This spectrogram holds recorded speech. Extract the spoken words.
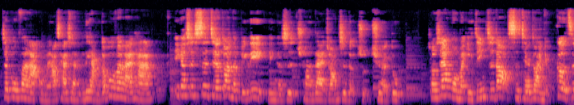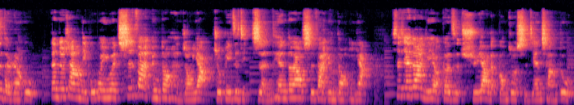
这部分啊，我们要拆成两个部分来谈，一个是四阶段的比例，另一个是穿戴装置的准确度。首先，我们已经知道四阶段有各自的任务，但就像你不会因为吃饭运动很重要，就逼自己整天都要吃饭运动一样，四阶段也有各自需要的工作时间长度。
